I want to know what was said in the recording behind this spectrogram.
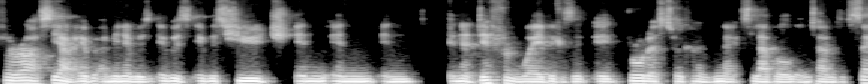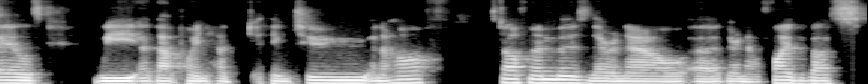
for us, yeah, it, I mean it was it was it was huge in in in in a different way because it, it brought us to a kind of next level in terms of sales. We at that point had I think two and a half staff members. There are now uh, there are now five of us,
